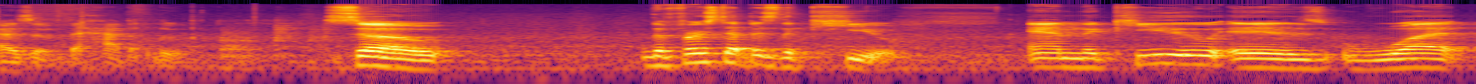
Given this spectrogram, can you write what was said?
as of the habit loop. So, the first step is the cue, and the cue is what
